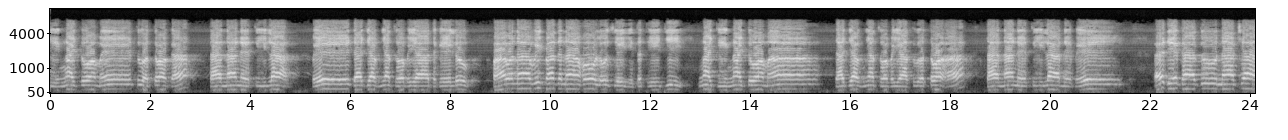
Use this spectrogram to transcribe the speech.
ကြည်ငှိုက်တော်မယ်သူ့တော့ကဒါနနဲ့သီလပဲဒါကြောင့်မြတ်စွာဘုရားတကယ်လို့ဘာဝနာဝိပဿနာဟောလို့ရှိရင်တတိကြီးငှိုက်ကြည်ငှိုက်တော်မှာဒါကြောင့်မြတ်စွာဘုရားသူ့တော့ဟာဒါနနဲ့သီလနဲ့ပဲအဲ့ဒီအခါသူနာဖြတ်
